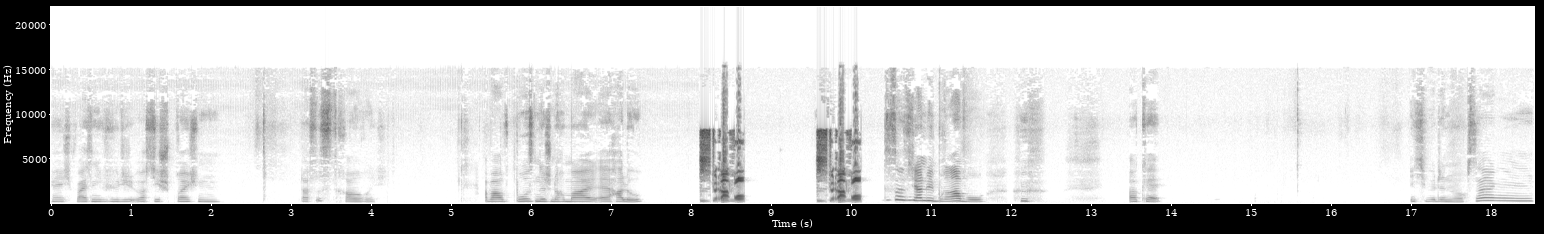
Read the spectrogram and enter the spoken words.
Ich weiß nicht, die, was die sprechen. Das ist traurig. Aber auf Bosnisch nochmal äh, Hallo. Bravo. Bravo. Das hört sich an wie Bravo. okay. Ich würde noch sagen,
